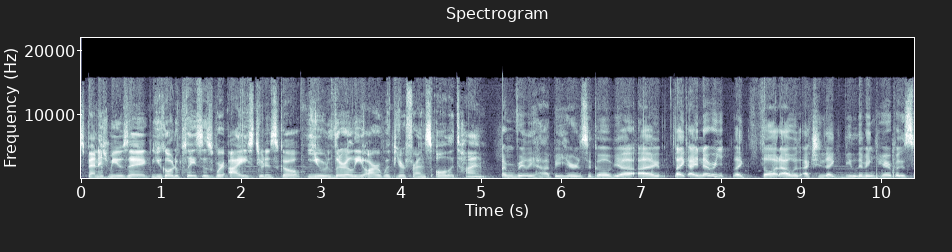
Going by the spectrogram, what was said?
Spanish music. You go to places where IE students go. You literally are with your friends all the time. I'm really happy here in Segovia. I like I never like thought I would actually like be living here because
